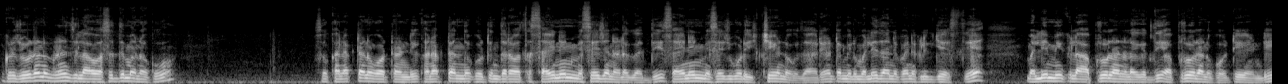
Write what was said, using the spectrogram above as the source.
ఇక్కడ చూడండి ఫ్రెండ్స్ ఇలా వస్తుంది మనకు. సో కనెక్ట్ అని కొట్టండి. కనెక్ట్ అని కొట్టిన తర్వాత సైన్ ఇన్ మెసేజ్ అని అడగద్ది. సైన్ ఇన్ మెసేజ్ కూడా ఇచ్చేయండి ఒకసారి. అంటే మీరు మళ్ళీ దానిపైన క్లిక్ చేస్తే మళ్ళీ మీకు ఇలా అప్రూవల్ అని అడగద్ది. అప్రూవల్ అని కొట్టేయండి.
